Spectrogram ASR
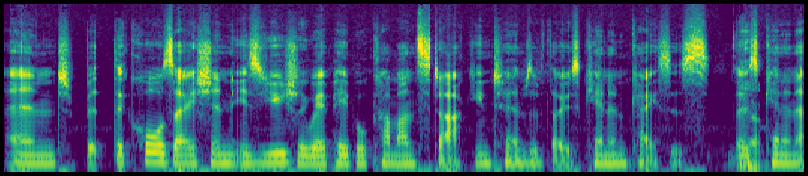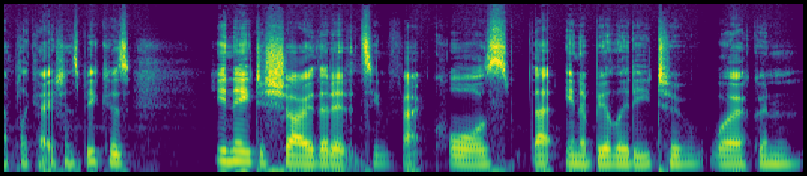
And but the causation is usually where people come unstuck in terms of those Kennon cases, those Yeah. Kennon applications, because you need to show that it's in fact caused that inability to work and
